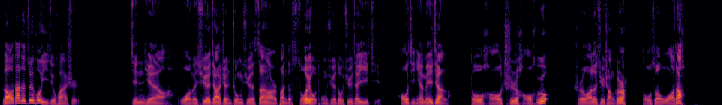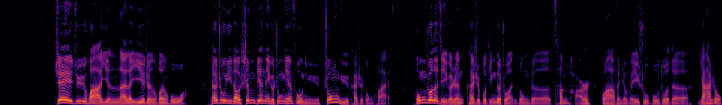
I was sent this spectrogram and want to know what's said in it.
老大的最后一句话是：“今天啊，我们薛家镇中学三二班的所有同学都聚在一起，好几年没见了，都好吃好喝，吃完了去唱歌，都算我的。”这句话引来了一阵欢呼啊！他注意到身边那个中年妇女终于开始动筷子，同桌的几个人开始不停地转动着餐盘，瓜分着为数不多的鸭肉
